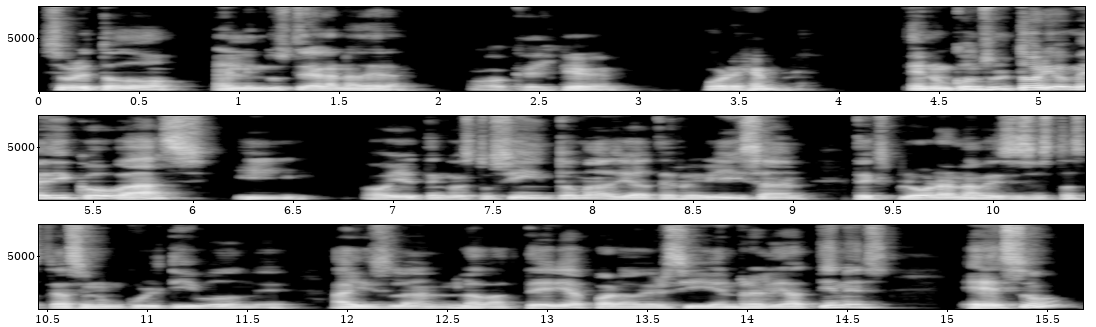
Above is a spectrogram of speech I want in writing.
sobre todo en la industria ganadera. Ok. Que, por ejemplo, en un consultorio médico vas y, oye, tengo estos síntomas, ya te revisan, te exploran, a veces hasta te hacen un cultivo donde aíslan la bacteria para ver si en realidad tienes eso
